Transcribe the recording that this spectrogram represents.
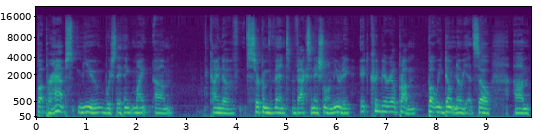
but perhaps Mu, which they think might um, kind of circumvent vaccinational immunity, it could be a real problem, but we don't know yet. So um,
